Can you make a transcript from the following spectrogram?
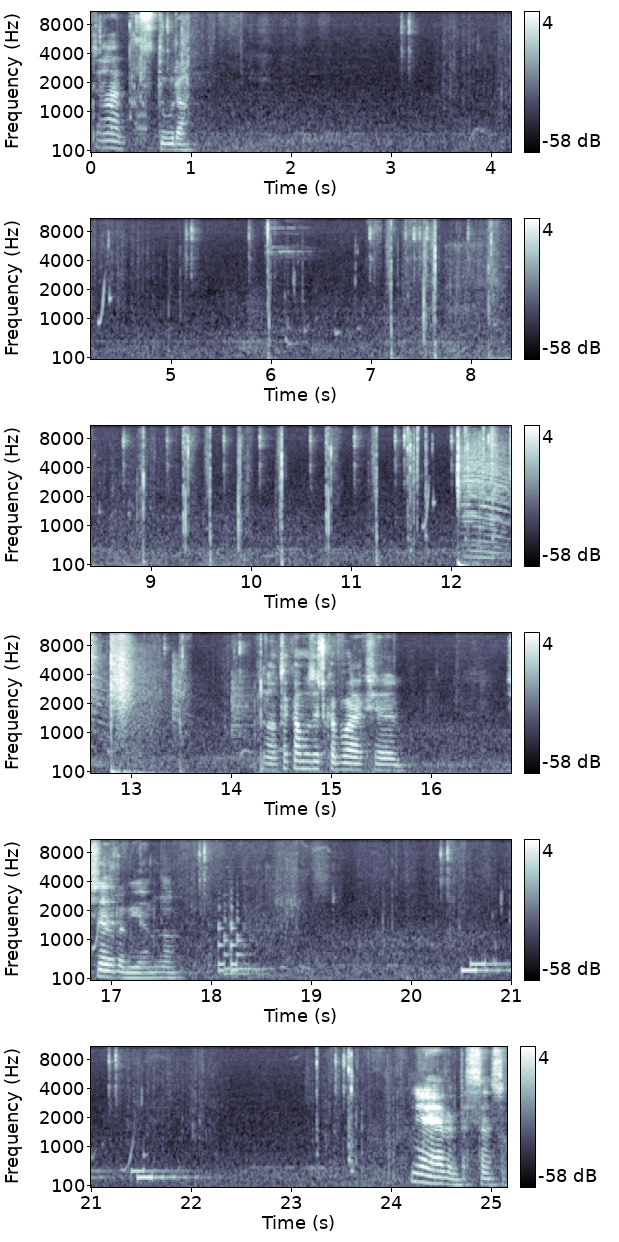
Tak, bzdura. No, taka muzyczka była jak się źle zrobiłem, no. Nie wiem, bez sensu.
